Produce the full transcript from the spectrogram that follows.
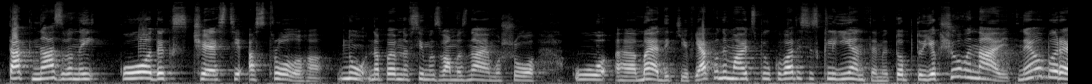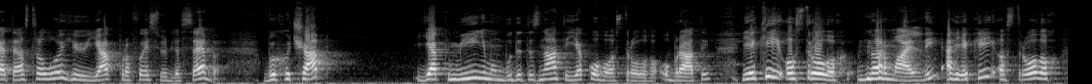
так названий Кодекс честі астролога. Ну, напевно, всі ми з вами знаємо, що у е, медиків як вони мають спілкуватися з клієнтами. Тобто, якщо ви навіть не оберете астрологію як професію для себе, ви хоча б як мінімум будете знати, якого астролога обрати, який астролог нормальний, а який астролог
